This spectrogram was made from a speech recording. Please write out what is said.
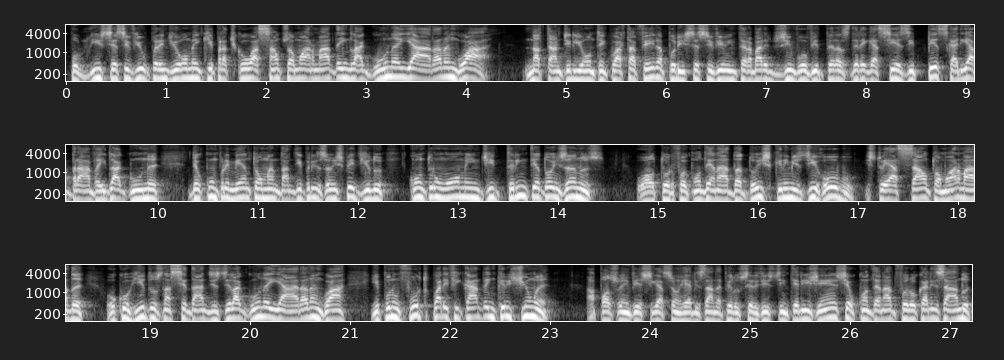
Polícia Civil prende homem que praticou assaltos à mão armada em Laguna e Araranguá. Na tarde de ontem, quarta-feira, a Polícia Civil, em trabalho desenvolvido pelas delegacias de Pescaria Brava e Laguna, deu cumprimento a um mandado de prisão expedido contra um homem de 32 anos. O autor foi condenado a dois crimes de roubo, isto é, assalto à mão armada, ocorridos nas cidades de Laguna e Araranguá, e por um furto qualificado em Criciúma. Após uma investigação realizada pelo Serviço de Inteligência, o condenado foi localizado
